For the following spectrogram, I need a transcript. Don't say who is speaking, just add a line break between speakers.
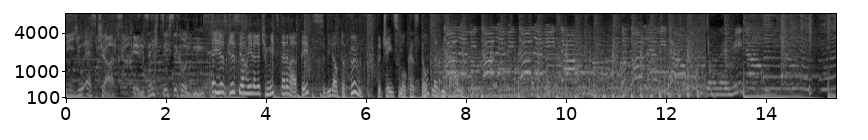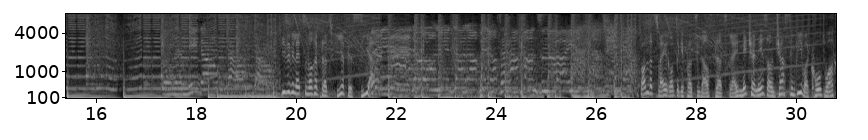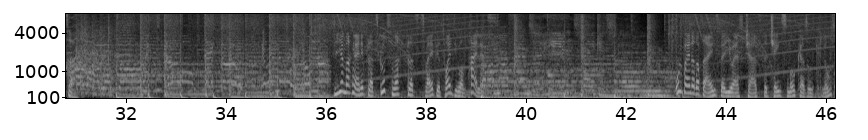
Die US-Charts in 60 Sekunden.
Hey, hier ist Christian Mederitsch mit deinem Update. Wieder auf der 5. The Chainsmokers Don't Let Me Down. Diese wie letzte Woche Platz 4 für Sia. Von der 2 runtergepurzelt auf Platz 3 Major Lazer und Justin Bieber Cold Water. Die hier machen einen Platz gut, macht Platz 2 für 21 Pilots. Unverändert auf der 1 der US-Charts The Chainsmokers und Closer.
